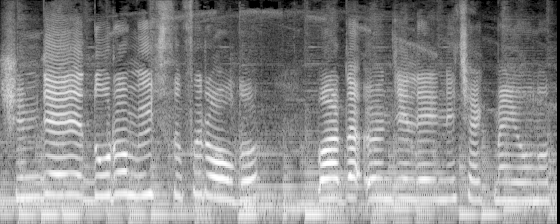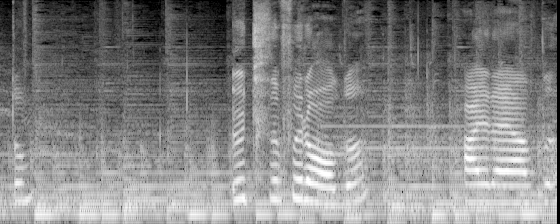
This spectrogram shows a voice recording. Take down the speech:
Şimdi durum 3-0 oldu. Bu arada öncelerini çekmeyi unuttum. 3-0 oldu. Hayra yazdı.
